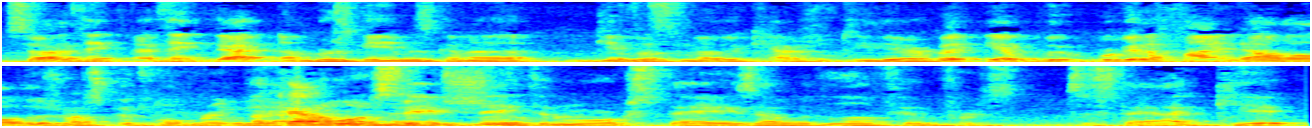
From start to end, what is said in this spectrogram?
So I think I think that numbers game is going to give us another casualty there. But yeah, we, we're going to find out all those rest because we'll bring. I kind of want to see if next show. Nathan Rourke stays. I would love him for to stay. I get,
